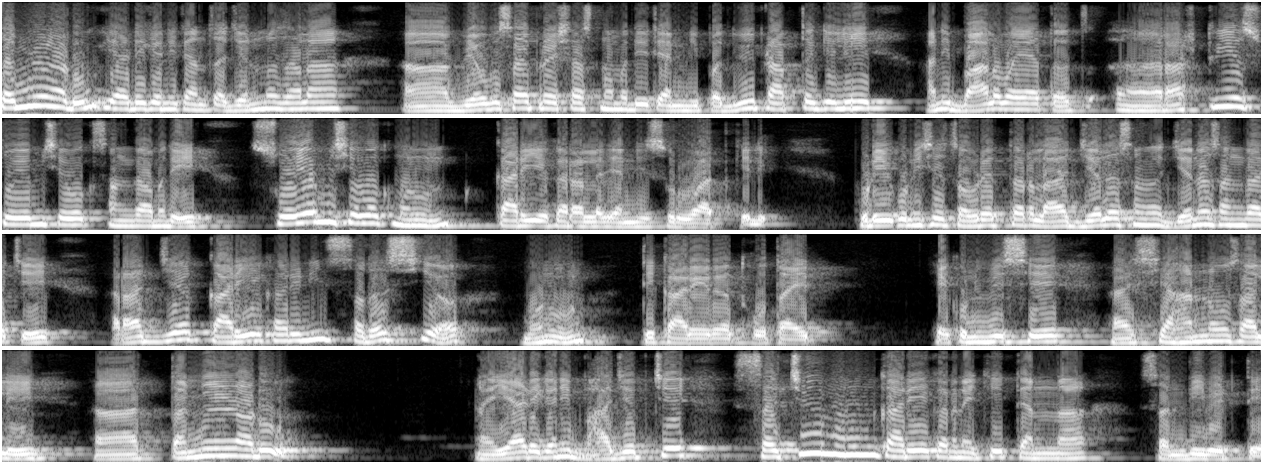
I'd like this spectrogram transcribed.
तमिळनाडू या ठिकाणी त्यांचा जन्म झाला. व्यवसाय प्रशासनामध्ये त्यांनी पदवी प्राप्त केली आणि बालवयातच राष्ट्रीय स्वयंसेवक संघामध्ये स्वयंसेवक म्हणून कार्य करायला त्यांनी सुरुवात केली. पुढे एकोणीसशे चौऱ्याहत्तरला जलसंघ जनसंघाचे राज्य कार्यकारिणी सदस्य म्हणून ते कार्यरत होत आहेत. एकोणवीसशे शहाण्णव साली तमिळनाडू या ठिकाणी भाजपचे सचिव म्हणून कार्य करण्याची त्यांना संधी भेटते.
